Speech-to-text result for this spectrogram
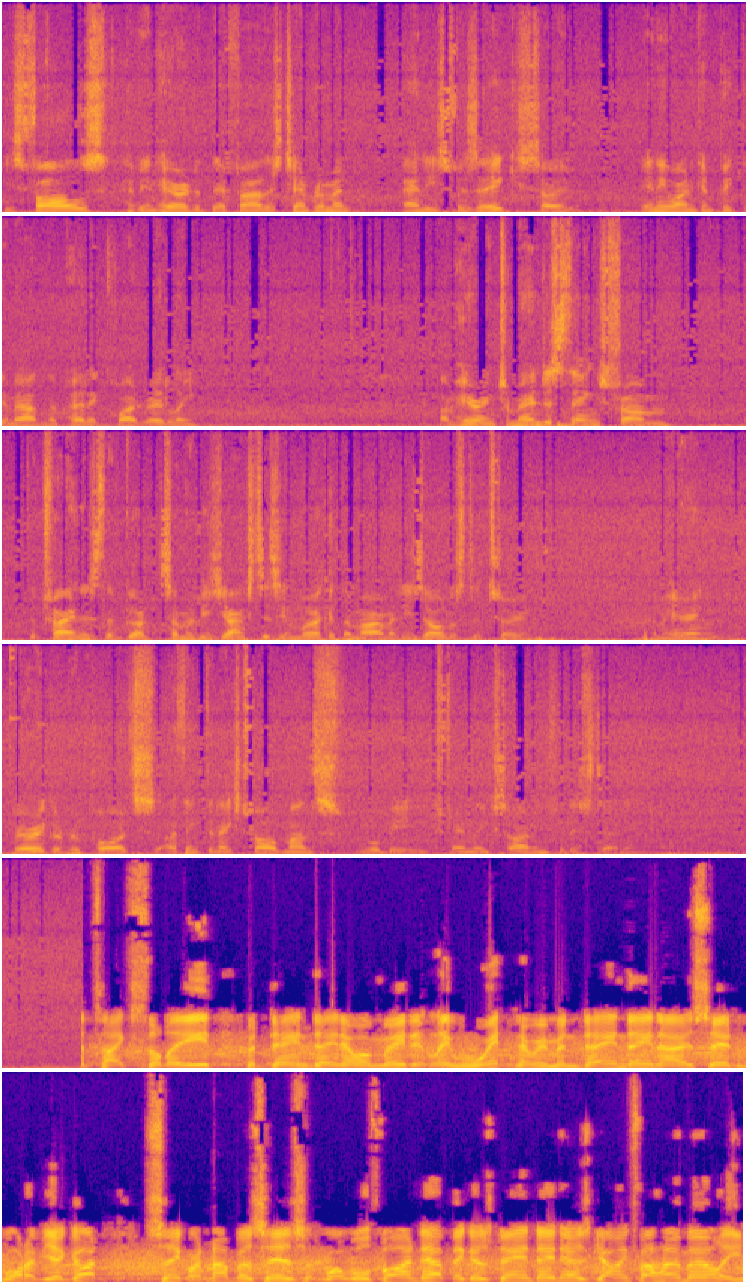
His foals have inherited their father's temperament and his physique, so anyone can pick them out in the paddock quite readily. I'm hearing tremendous things from the trainers that have got some of his youngsters in work at the moment, his oldest of two. I'm hearing very good reports. I think the next 12 months will be extremely exciting for this stallion takes the lead, but Dandino immediately went to him, and Dandino said, what have you got? Secret Number says, well, we'll find out because Dandino's going for home early.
